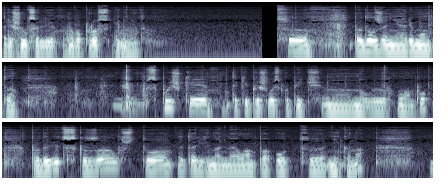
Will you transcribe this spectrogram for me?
решился ли вопрос или нет. Продолжение ремонта вспышки таки пришлось купить э, новую лампу. Продавец сказал, что это оригинальная лампа от Никона. Э,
